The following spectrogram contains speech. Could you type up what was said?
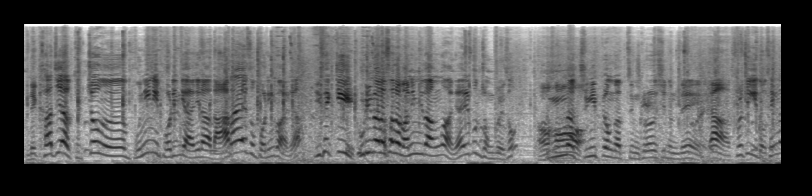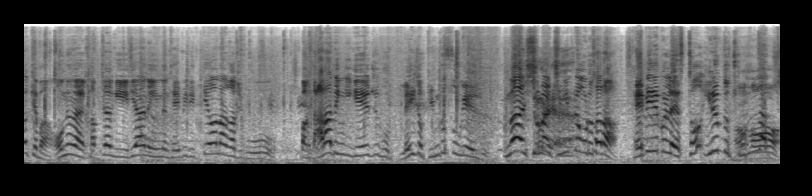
근데 카지아 국정은 본인이 버린 게 아니라 나라에서 버린 거 아니야? 이 새끼 우리나라 사람 아닙니다 한 거 아니야? 일본 정부에서? 겁나 중이병 같은 그러시는데 야 솔직히 너 생각해봐 어느 날 갑자기 이 안에 있는 데빌이 뛰어나가지고 막 날아댕기게 해주고 레이저 빔도 쏘게 해줘 난 씨발 중이병으로 살아 데빌 블래스터? 이름도 존나 어허.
